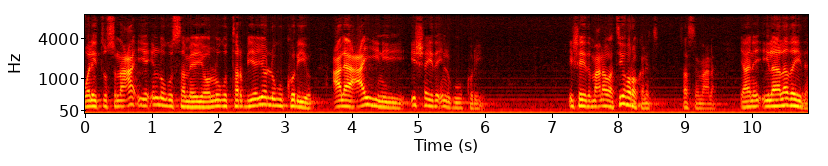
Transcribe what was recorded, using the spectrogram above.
Walitusnaca iyo in lagu sameeyo lagu tarbiyeeyo lagu koriyo. Calaa caynii ishayda in lagugu koriyo. Ishayda macnaha waa tii horoo kaleeto saas macnaha yacni ilaaladayda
